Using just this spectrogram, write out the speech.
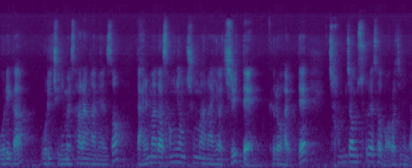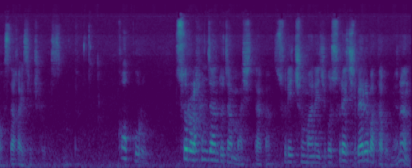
우리가 우리 주님을 사랑하면서 날마다 성령 충만하여 질 때, 그러할 때 점점 술에서 멀어지는 역사가 있을 줄 믿습니다. 거꾸로 술을 한 잔 두 잔 마시다가 술이 충만해지고 술의 지배를 받다 보면은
